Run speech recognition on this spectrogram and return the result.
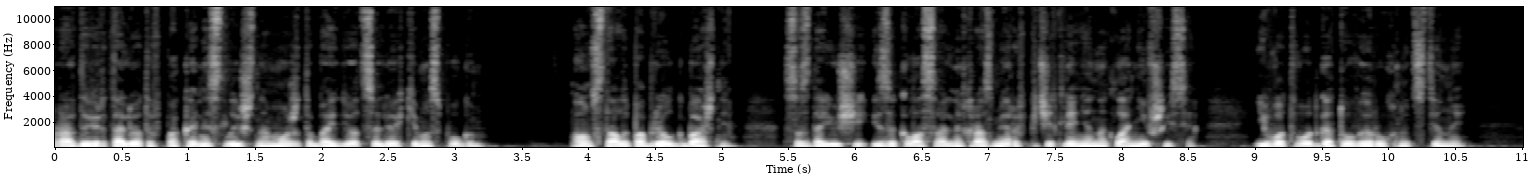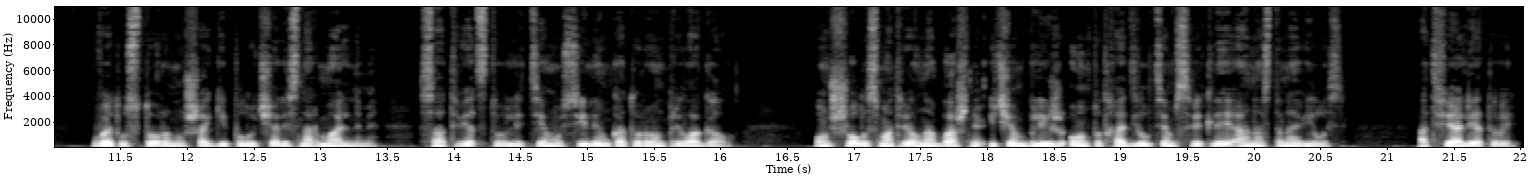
Правда, вертолетов пока не слышно, может, обойдется легким испугом? Он встал и побрел к башне, создающей из-за колоссальных размеров впечатление наклонившейся и вот-вот готовой рухнуть стены. В эту сторону шаги получались нормальными, соответствовали тем усилиям, которые он прилагал. Он шел и смотрел на башню, и чем ближе он подходил, тем светлее она становилась. От фиолетовой,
